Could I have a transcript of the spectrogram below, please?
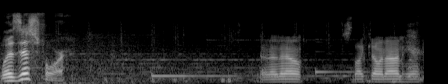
What is this for? I don't know. There's a lot going on here.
